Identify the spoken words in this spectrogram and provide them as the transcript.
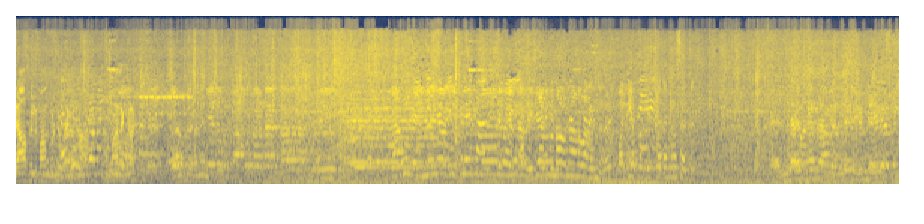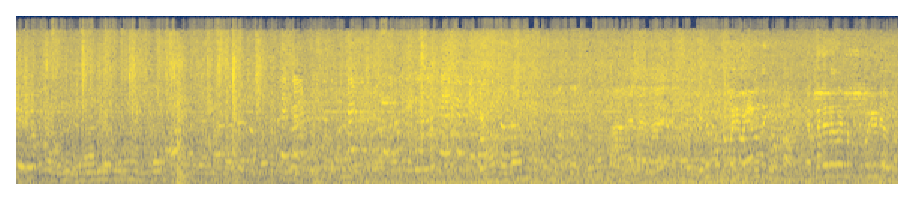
രാഹുൽ മാങ്കുട്ടത്തിൽ പാലക്കാട്. വലിയ പൊതുപരിപാടി എന്തെങ്കിലും ഉണ്ടോ എം എൽ എ പൊതുപരിപാടി ഉണ്ടോ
